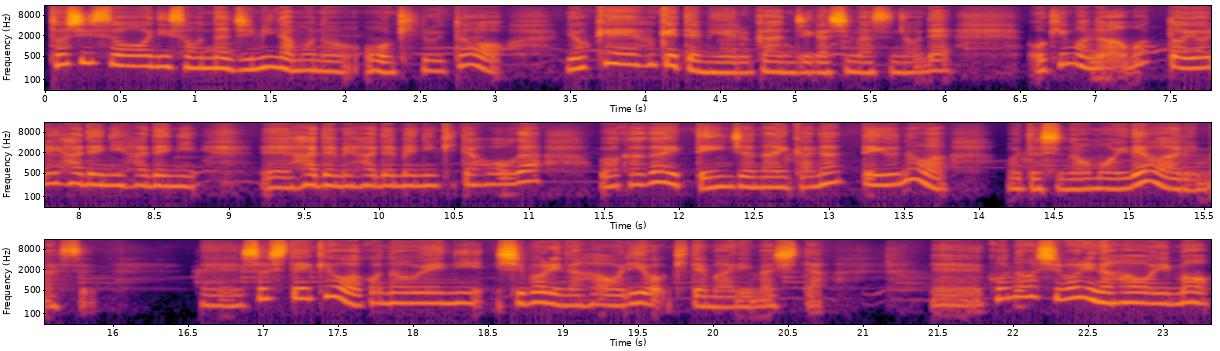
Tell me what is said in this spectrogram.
年相応にそんな地味なものを着ると余計老けて見える感じがしますのでお着物はもっとより派手に派手に、えー、派手め派手めに着た方が若返っていいんじゃないかなっていうのは私の思いではあります。えー、そして今日はこの上に絞りの羽織を着てまいりました。えー、この絞りの羽織も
